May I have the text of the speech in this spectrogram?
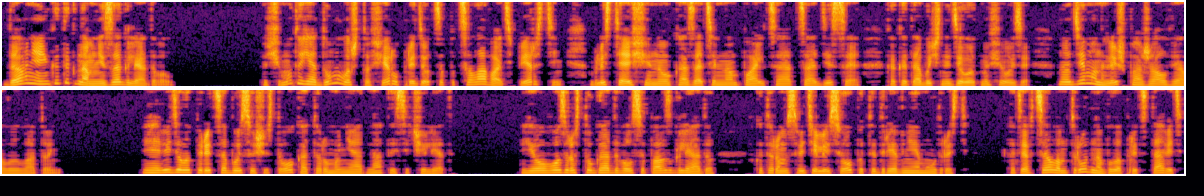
давненько ты к нам не заглядывал». Почему-то я думала, что Феру придется поцеловать перстень, блестящий на указательном пальце отца Дисе, как это обычно делают мафиози, но демон лишь пожал вялую ладонь. Я видела перед собой существо, которому не одна тысяча лет. Его возраст угадывался по взгляду, в котором светились опыт и древняя мудрость, хотя в целом трудно было представить,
